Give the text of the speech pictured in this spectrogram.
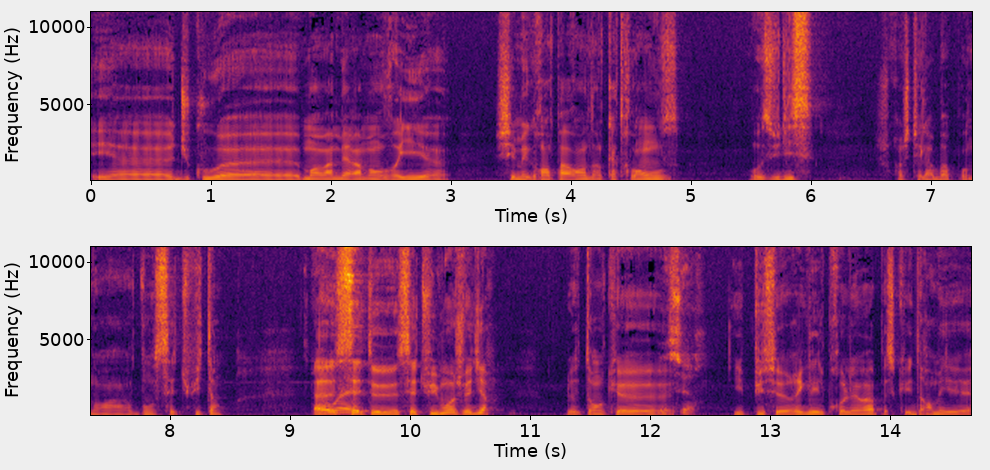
Et euh, du coup, euh, moi, ma mère, m'a envoyé euh, chez mes grands-parents dans le 91, aux Ulysses. Je crois que j'étais là-bas pendant un bon 7-8 ans. Euh, Ah ouais. 7-8 mois, je veux dire. Le temps que ils puissent régler le problème là parce qu'ils dormaient, euh,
